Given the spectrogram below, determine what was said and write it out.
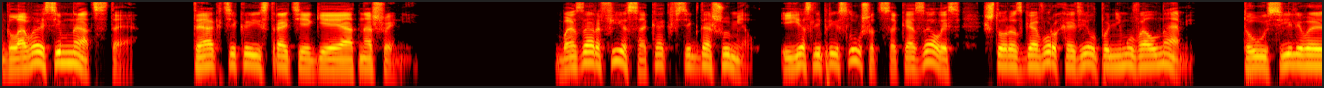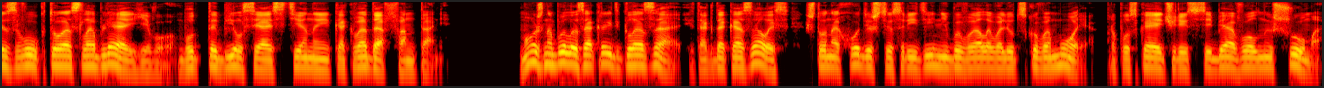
Глава 17. Тактика и стратегия отношений. Базар Феса, как всегда, шумел, и если прислушаться, казалось, что разговор ходил по нему волнами, то усиливая звук, то ослабляя его, будто бился о стены, как вода в фонтане. Можно было закрыть глаза, и тогда казалось, что находишься среди небывалого людского моря, пропуская через себя волны шума,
